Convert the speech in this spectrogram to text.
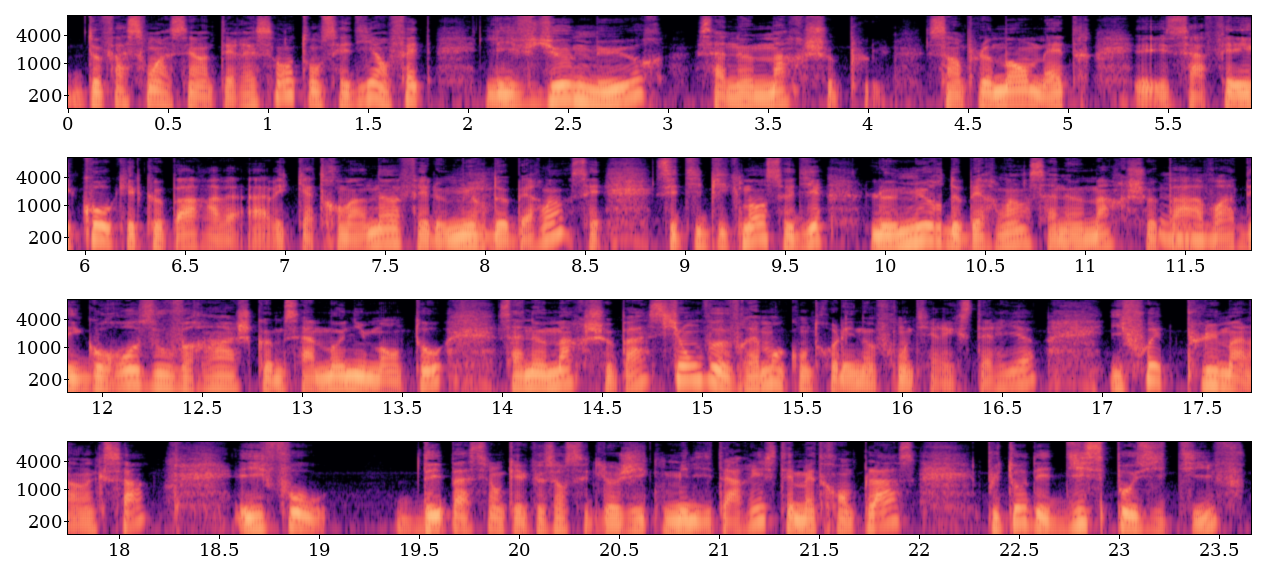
de façon assez intéressante, on s'est dit en fait, les vieux murs, ça ne marche plus. Simplement mettre, et ça fait écho quelque part avec 89 et le mur de Berlin, c'est typiquement se dire, le mur de Berlin, ça ne marche pas. Mmh. Avoir des gros ouvrages comme ça, monumentaux, ça ne marche pas. Si on veut vraiment contrôler nos frontières extérieures, il faut être plus malin que ça et il faut dépasser en quelque sorte cette logique militariste et mettre en place plutôt des dispositifs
